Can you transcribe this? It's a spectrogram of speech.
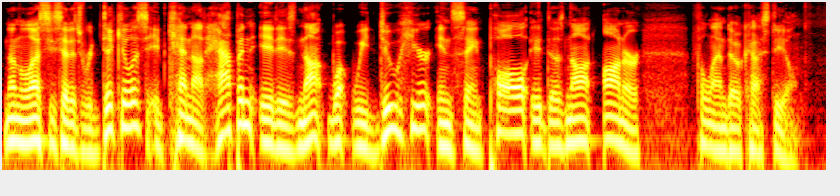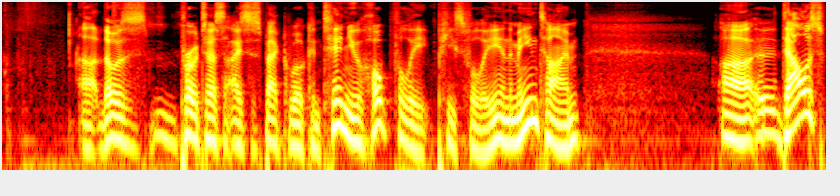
Nonetheless, he said it's ridiculous. It cannot happen. It is not what we do here in St. Paul. It does not honor Philando Castile. Uh, those protests, I suspect, will continue, hopefully peacefully. In the meantime, uh, Dallas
